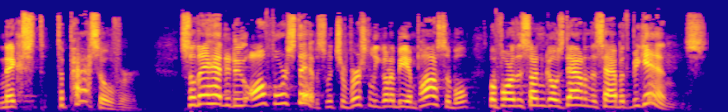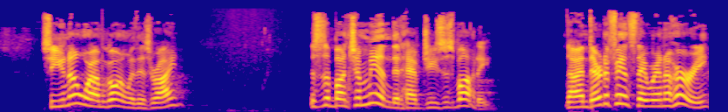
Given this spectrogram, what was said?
next to Passover. So they had to do all four steps, which are virtually going to be impossible, before the sun goes down and the Sabbath begins. So you know where I'm going with this, right? This is a bunch of men that have Jesus' body. Now, in their defense, they were in a hurry,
